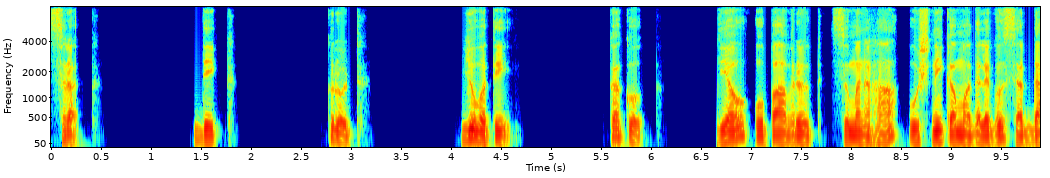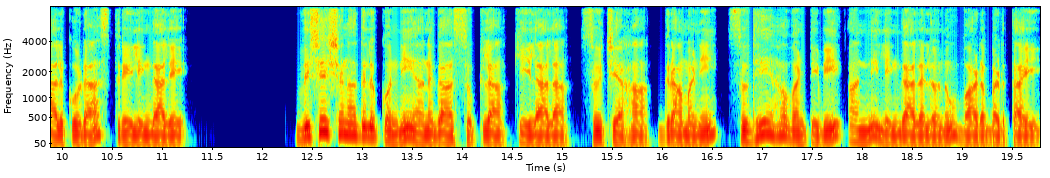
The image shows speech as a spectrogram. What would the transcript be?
స్రక్. దిక్ కృట్ యువతి కకు వ్యౌ ఉపావృత్ సుమనః ఉష్ణిక మొదలగు శబ్దాలు కూడా స్త్రీలింగాలే విశేషణాదులు కొన్ని అనగా శుక్ల కీలాల సుచ్యహ గ్రామణి సుధేహ వంటివి అన్ని లింగాలలోనూ వాడబడతాయి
